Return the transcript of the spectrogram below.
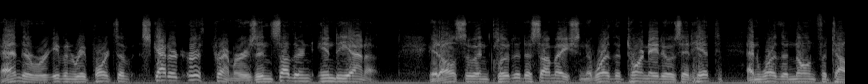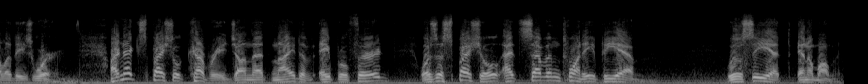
And there were even reports of scattered earth tremors in southern Indiana. It also included a summation of where the tornadoes had hit and where the known fatalities were. Our next special coverage on that night of April 3rd was a special at 7.20 p.m. We'll see it in a moment.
